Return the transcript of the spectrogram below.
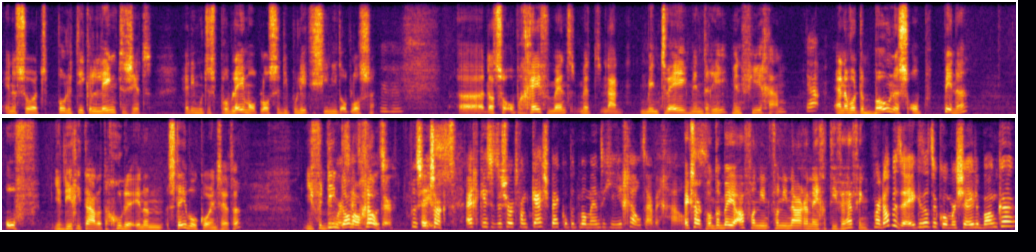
in een soort politieke leemte zit... Hè, die moeten dus problemen oplossen die politici niet oplossen. Mhm. eh, dat ze op een gegeven moment met naar min 2, min 3, min 4 gaan. Ja. En dan wordt de bonus op pinnen of je digitale tegoeden in een stablecoin zetten. Je verdient Die dan al geld. groter. Precies. Exact. Eigenlijk is het een soort van cashback op het moment dat je je geld daar weghaalt. Exact, want dan ben je af van die, van die nare negatieve heffing. Maar dat betekent dat de commerciële banken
